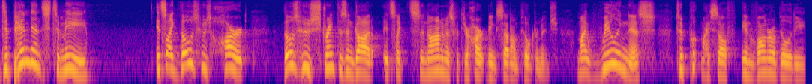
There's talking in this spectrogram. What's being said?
Dependence to me, it's like those whose heart, those whose strength is in God, it's like synonymous with your heart being set on pilgrimage. My willingness to put myself in vulnerability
